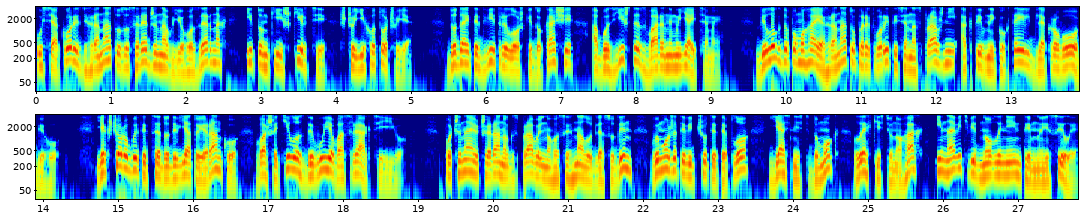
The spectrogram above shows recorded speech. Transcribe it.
Уся користь гранату зосереджена в його зернах і тонкій шкірці, що їх оточує. Додайте 2-3 ложки до каші або з'їжте з вареними яйцями. Білок допомагає гранату перетворитися на справжній активний коктейль для кровообігу. Якщо робити це до 9 ранку, ваше тіло здивує вас реакцією. Починаючи ранок з правильного сигналу для судин, ви можете відчути тепло, ясність думок, легкість у ногах і навіть відновлення інтимної сили.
